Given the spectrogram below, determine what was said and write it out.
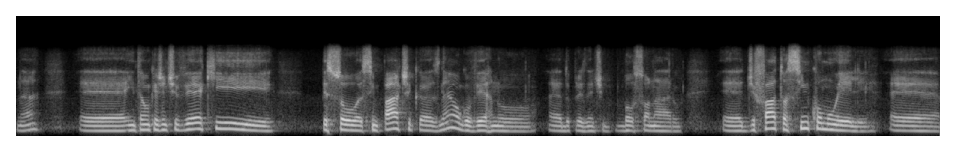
né? É, então, o que a gente vê é que pessoas simpáticas né, ao governo é, do presidente Bolsonaro, é, de fato, assim como ele, é,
